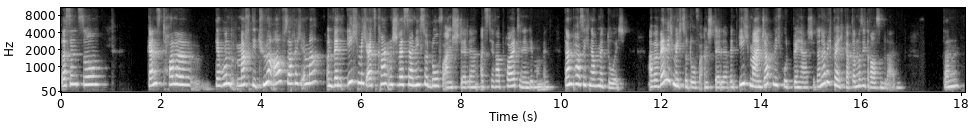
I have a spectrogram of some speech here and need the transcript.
das sind so ganz tolle, der Hund macht die Tür auf, sage ich immer. Und wenn ich mich als Krankenschwester nicht so doof anstelle, als Therapeutin in dem Moment, dann passe ich noch mit durch. Aber wenn ich mich so doof anstelle, wenn ich meinen Job nicht gut beherrsche, dann habe ich Pech gehabt, dann muss ich draußen bleiben. Dann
